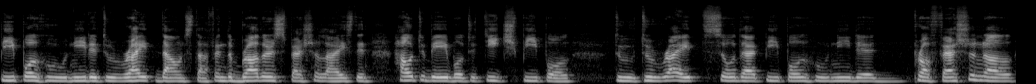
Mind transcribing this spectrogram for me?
people who needed to write down stuff, and the brothers specialized in how to be able to teach people to to write so that people who needed professional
